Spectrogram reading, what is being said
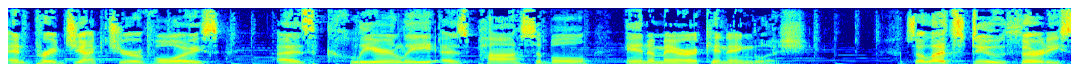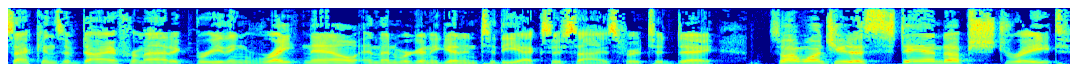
and project your voice as clearly as possible in American English. So let's do 30 seconds of diaphragmatic breathing right now, and then we're going to get into the exercise for today. So I want you to stand up straight.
